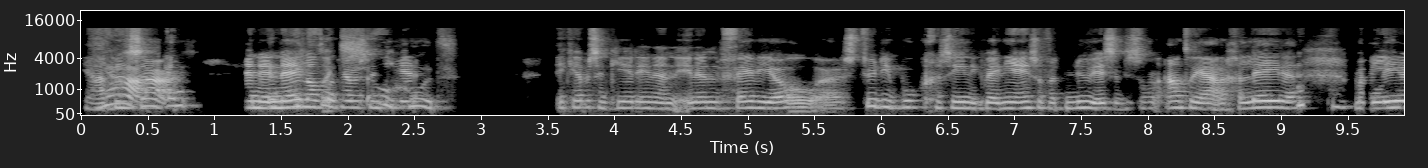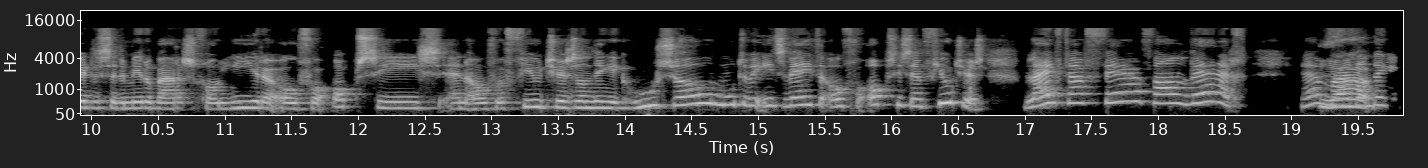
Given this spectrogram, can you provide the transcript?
Ja, bizar. En, en in Nederland, ik heb eens een keer... Goed. Ik heb eens een keer in een, in een VWO-studieboek eh, gezien. Ik weet niet eens of het nu is. Het is al een aantal jaren geleden. Maar leerden ze de middelbare scholieren over opties en over futures. Dan denk ik, hoezo moeten we iets weten over opties en futures? Blijf daar ver van weg. maar dan denk ik,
